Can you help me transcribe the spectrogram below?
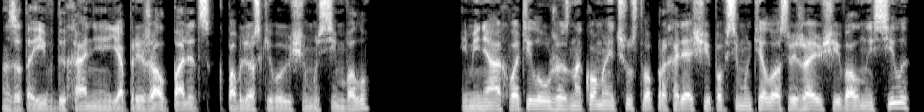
Затаив дыхание, я прижал палец к поблескивающему символу, и меня охватило уже знакомое чувство, проходящей по всему телу освежающей волны силы,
